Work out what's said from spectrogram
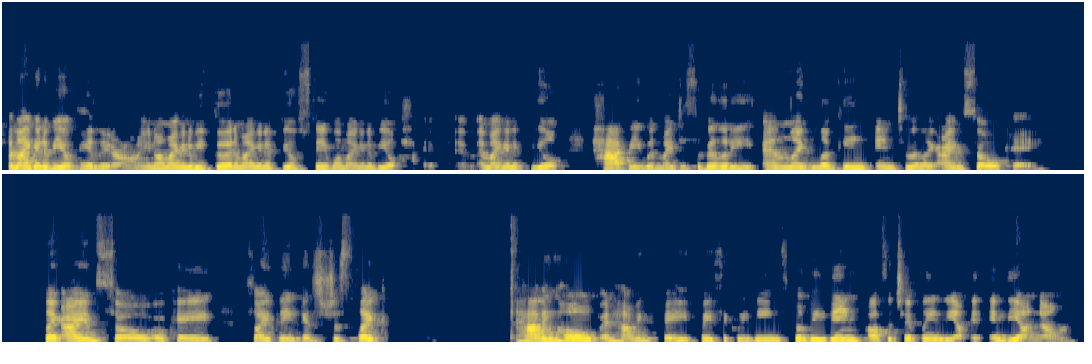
am I going to be okay later on? You know, am I going to be good? Am I going to feel stable? Am I going to be okay? Am I going to feel happy with my disability? And like looking into it, like I'm so okay. Like I am so okay. So I think it's just like having hope and having faith basically means believing positively in the in the unknown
